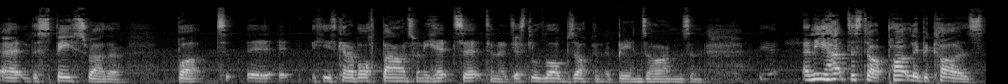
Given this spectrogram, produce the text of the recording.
uh, the space rather but it, it, he's kind of off balance when he hits it, and it just lobs up into Bain's arms, and and he had to start partly because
